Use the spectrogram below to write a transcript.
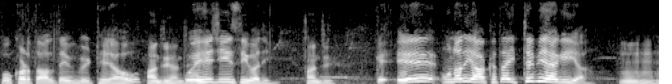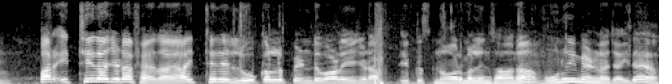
ਭੁੱਖ ਹੜਤਾਲ ਤੇ ਵੀ ਬੈਠੇ ਆ ਉਹ। ਹਾਂਜੀ ਹਾਂਜੀ। ਉਹ ਇਹੀ ਚੀਜ਼ ਸੀ ਭਾਜੀ। ਹਾਂਜੀ। ਕਿ ਇਹ ਉਹਨਾਂ ਦੀ ਅੱਖ ਤਾਂ ਇੱਥੇ ਵੀ ਹੈਗੀ ਆ। ਹੂੰ ਹੂੰ ਹੂੰ। ਪਰ ਇੱਥੇ ਦਾ ਜਿਹੜਾ ਫਾਇਦਾ ਆ ਇੱਥੇ ਦੇ ਲੋਕਲ ਪਿੰਡ ਵਾਲੇ ਜਿਹੜਾ ਇੱਕ ਨਾਰਮਲ ਇਨਸਾਨ ਆ ਉਹਨੂੰ ਹੀ ਮਿਲਣਾ ਚਾਹੀਦਾ ਆ।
